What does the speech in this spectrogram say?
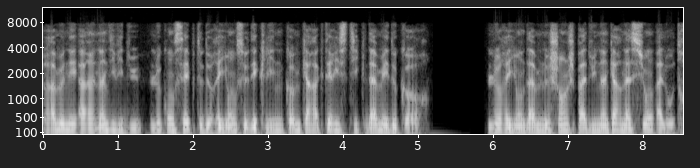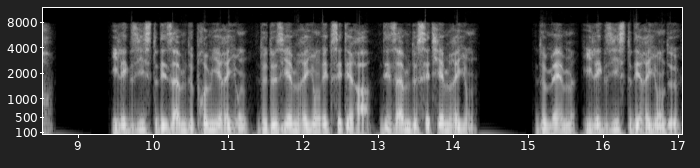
Ramené à un individu, le concept de rayon se décline comme caractéristique d'âme et de corps le rayon d'âme ne change pas d'une incarnation à l'autre. Il existe des âmes de premier rayon, de deuxième rayon etc., des âmes de septième rayon. De même, il existe des rayons de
